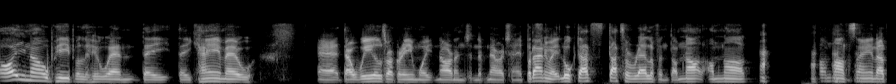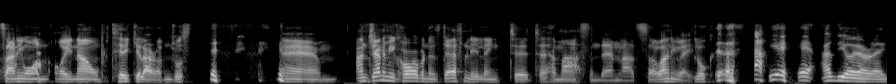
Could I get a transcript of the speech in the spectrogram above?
I know people who when they they came out, uh, their wheels are green, white, and orange, and they've never changed. But anyway, look, that's that's irrelevant. I'm not I'm not I'm not saying that's anyone I know in particular. I'm just um and Jeremy Corbyn is definitely linked to, to Hamas and them lads. So anyway, look, yeah, yeah, and the IRA.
